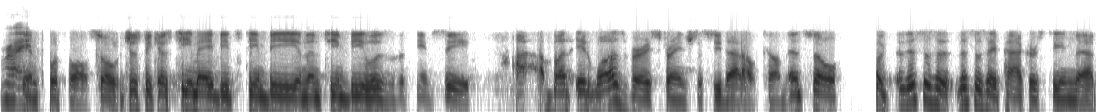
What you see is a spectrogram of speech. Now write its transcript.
right. in football. So just because Team A beats Team B and then Team B loses to Team C, I, but it was very strange to see that outcome. And so look, this is a this is a Packers team that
